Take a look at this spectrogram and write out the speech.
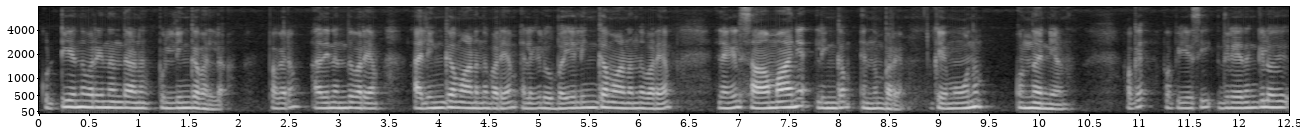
കുട്ടി എന്ന് പറയുന്നത് എന്താണ്? പുല്ലിംഗമല്ല. പകരം അതിനെന്ത് പറയാം? അലിംഗമാണെന്ന് പറയാം അല്ലെങ്കിൽ ഉഭയലിംഗമാണെന്ന് പറയാം അല്ലെങ്കിൽ സാമാന്യ ലിംഗം എന്നും പറയാം. ഓക്കെ മൂന്നും ഒന്ന് തന്നെയാണ്. ഓക്കെ അപ്പോൾ പി എസ് സി ഇതിലേതെങ്കിലും ഒരു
